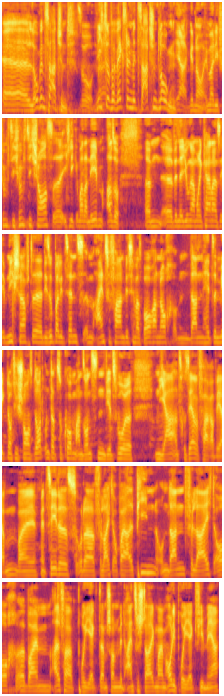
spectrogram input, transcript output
Äh, Logan Sargent. So, Nicht ne? zu verwechseln mit Sergeant Logan. Ja, genau. Immer die 50-50 Chance. Äh, Ich lieg immer daneben. Also, ähm, äh, wenn der junge Amerikaner es eben nicht schafft, äh, die Superlizenz ähm, einzufahren, ein bisschen was braucht er noch, ähm, dann hätte Mick noch die Chance, dort unterzukommen. Ansonsten wird es wohl ein Jahr als Reservefahrer werden bei Mercedes oder vielleicht auch bei Alpine, um dann vielleicht auch äh, beim Alpha-Projekt dann schon mit einzusteigen, beim Audi-Projekt vielmehr,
